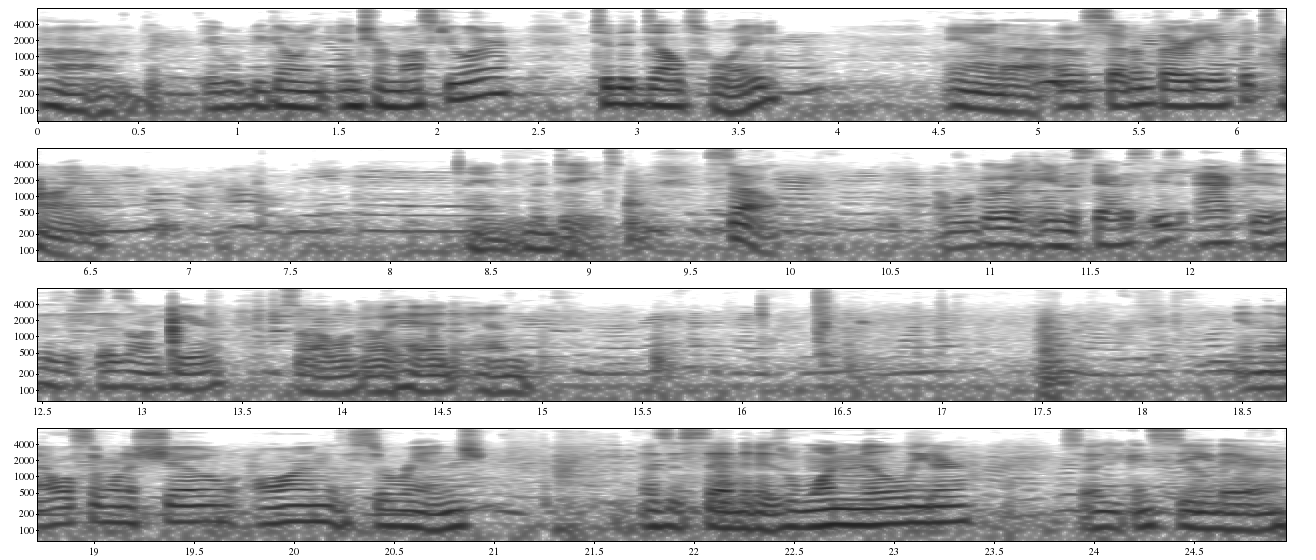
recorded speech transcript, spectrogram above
um, it will be going intramuscular to the deltoid, and uh, 0730 is the time and the date. So I will go ahead, and the status is active as it says on here. So I will go ahead and and then I also want to show on the syringe, as it said, that is one milliliter. So you can see there,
